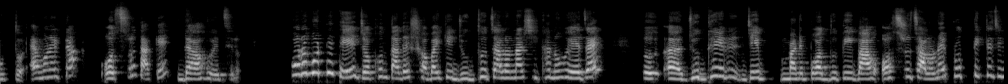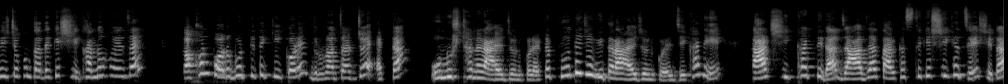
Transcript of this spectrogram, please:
উঠতো, এমন একটা অস্ত্র তাকে দেওয়া হয়েছিল। পরবর্তীতে যখন তাদের সবাইকে যুদ্ধ চালনা শিখানো হয়ে যায়, তো যুদ্ধের যে মানে পদ্ধতি বা অস্ত্র চালনায় প্রত্যেকটা জিনিস যখন তাদেরকে শেখানো হয়ে যায়, তখন পরবর্তীতে কি করে? দ্রোণাচার্য একটা অনুষ্ঠানের আয়োজন করে, একটা প্রতিযোগিতার আয়োজন করে, যেখানে তার শিক্ষার্থীরা যা যা তার কাছ থেকে শিখেছে সেটা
